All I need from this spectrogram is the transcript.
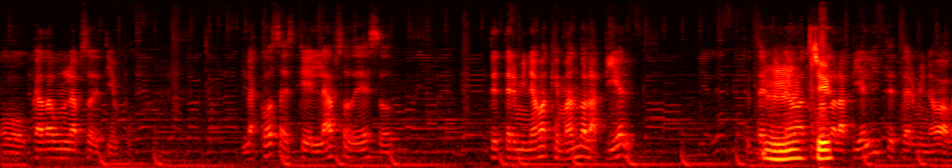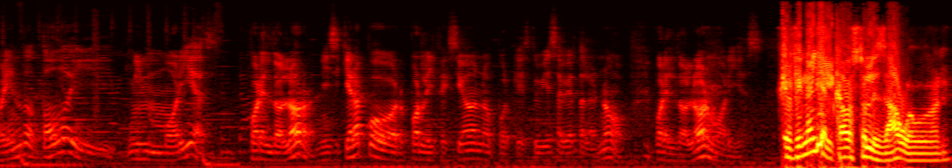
o cada un lapso de tiempo. La cosa es que el lapso de eso te terminaba quemando la piel. Te terminaba Mm, sí. quemando la piel y te terminaba abriendo todo y, y morías. Por el dolor, ni siquiera por, por la infección o porque estuviese abierta la... No, por el dolor morías. Que al final y al cabo esto les da agua, weón.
